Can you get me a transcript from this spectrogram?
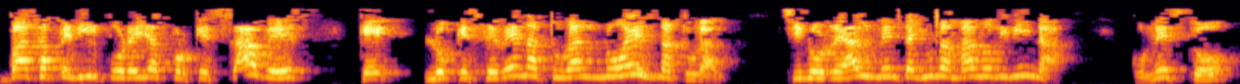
vas a pedir por ellas porque sabes que lo que se ve natural no es natural, sino realmente hay una mano divina. Con esto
